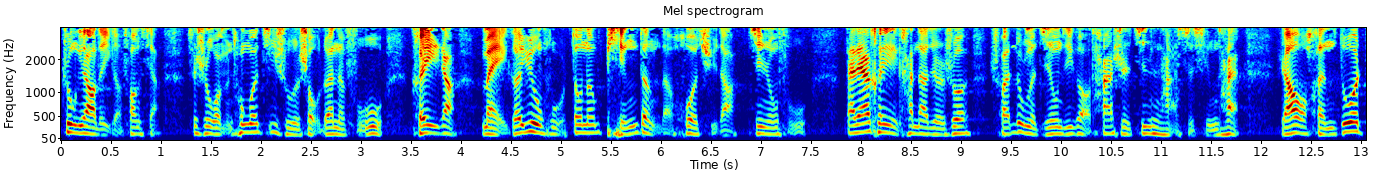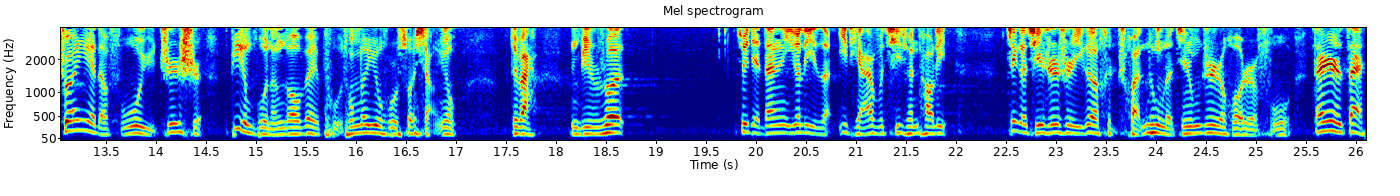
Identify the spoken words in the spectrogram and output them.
重要的一个方向，就是我们通过技术手段的服务，可以让每个用户都能平等的获取到金融服务。大家可以看到，就是说传统的金融机构它是金字塔式形态，然后很多专业的服务与知识并不能够为普通的用户所享用，对吧？你比如说最简单的一个例子，ETF 期权套利。这个其实是一个很传统的金融知识或者服务，但是在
